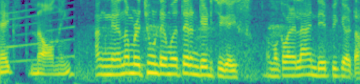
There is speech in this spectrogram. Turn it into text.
The morning morning. അങ്ങനെ നമ്മൾ ചൂണ്ടുമ്പോൾ തിരണ്ടി അടിച്ചു ഗൈസ് നമുക്ക് അവനെ ലാൻഡ് ചെയ്യിപ്പിക്കാം കേട്ടോ.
